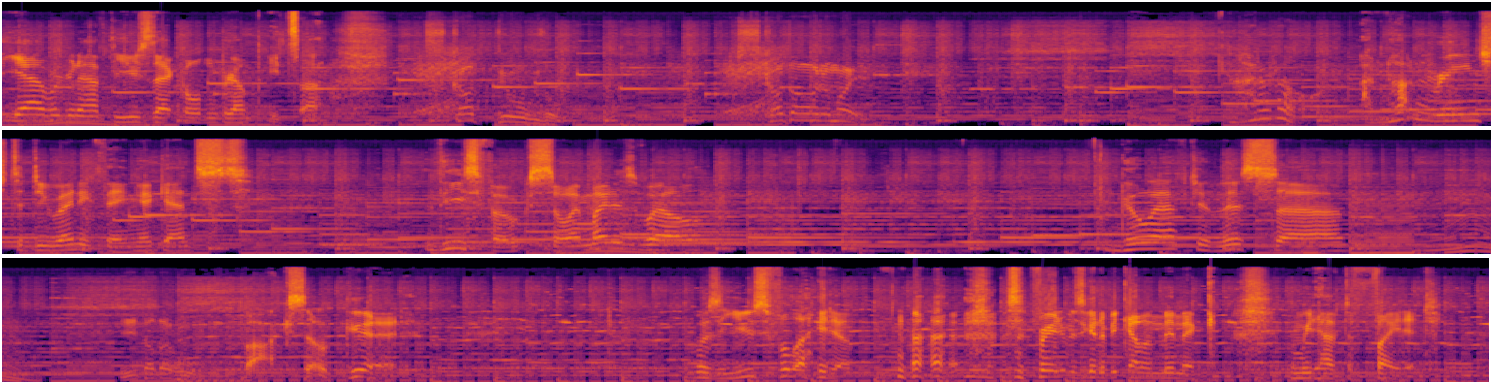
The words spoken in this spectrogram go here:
yeah, we're gonna have to use that golden brown pizza. I don't know. I'm not in range to do anything against these folks, so I might as well go after this uh, box. Oh, good. It was a useful item. I was afraid it was going to become a mimic, and we'd have to fight it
